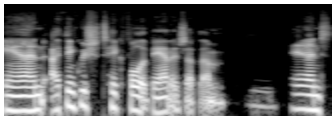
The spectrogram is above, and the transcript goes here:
And I think we should take full advantage of them. Mm. And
